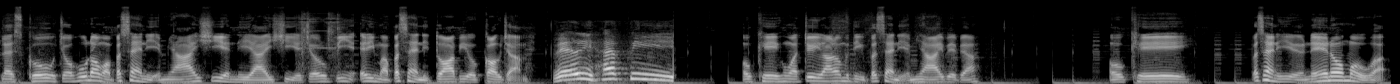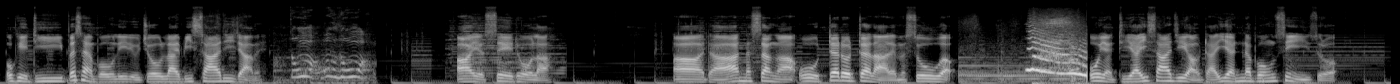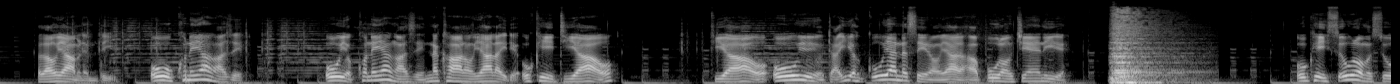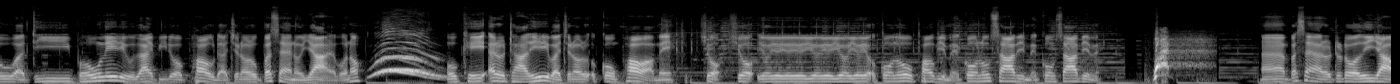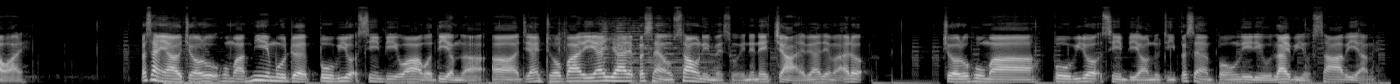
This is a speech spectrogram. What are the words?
let's go ကျွန်တော်ဟိုးနောက်မှာပတ်စံနေအများကြီးရှိရနေရာကြီးရှိရကျွန်တော်တို့ပြီးရင်အဲ့ဒီမှာပတ်စံနေတွားပြီးတော့ကောက်ကြမယ် very happy okay ဟိုမှာတွေ့လားတော့မသိဘူးပတ်စံနေအများကြီးပဲဗျာ okay ပတ်စံနေရနဲတော့မဟုတ်ဘူးဟာ okay ဒီပတ်စံပုံးလေးတွေကိုကျွန်တော်လိုက်ပြီးစားကြည့်ကြမယ်300 300အာရ10ဒေါ်လာအာဒါ25အိုးတက်တော့တက်လာတယ်မစိုးဘူးကအိုးရဒီအကြီးစားကြည့်အောင်ဒါကြီးကနှစ်ဘုံစင်ကြီးဆိုတော့ ဘယ်လောက်ရမလဲမသိဘူးအိုး950အိုးရ950နှစ်ခါတော့ရလိုက်တယ်โอเคဒီဟာရောဒီဟာရောအိုးရဒါကြီးက920တော့ရတာဟာပိုတော့ကျန်းသေးတယ်โอเคစိုးတော့မစိုးဘူးကဒီဘုံလေးတွေကိုလိုက်ပြီးတော့ဖောက်တာကျွန်တော်တို့ပတ်စံတော့ရတယ်ဗောနော် โอเคအဲ့တော့ဒါလေးတွေပါကျွန်တော်တို့အကုန်ဖောက်ရမယ်ရော့ရော့ရော့ရော့ရော့ရော့ရော့ရော့ရော့အကုန်လုံးကိုဖောက်ပြင်မယ်အကုန်လုံးစားပြင်မယ်အကုန်စားပြင်မယ် what အာပတ်စံကတော့တော်တော်လေးရသွားတယ် ပတ်စံရတော့ကျွန်တော်တို့ဟိုမှာမြင့်မှုအတွက်ပို့ပြီးတော့အဆင်ပြေသွားတာပေါ့သိရမလားအာဒီတိုင်းဒေါ်ပါတွေကရတဲ့ပတ်စံကိုစောင့်နေမယ်ဆိုရင်နည်းနည်းကြာတယ်ဗျာသိရမလားအဲ့တော့ကျွန်တော်တို့ဟိုမှာပို့ပြီးတော့အဆင်ပြေအောင်လို့ဒီပတ်စံပုံးလေးတွေကိုလိုက်ပြီးတော့စားပေးရမယ်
